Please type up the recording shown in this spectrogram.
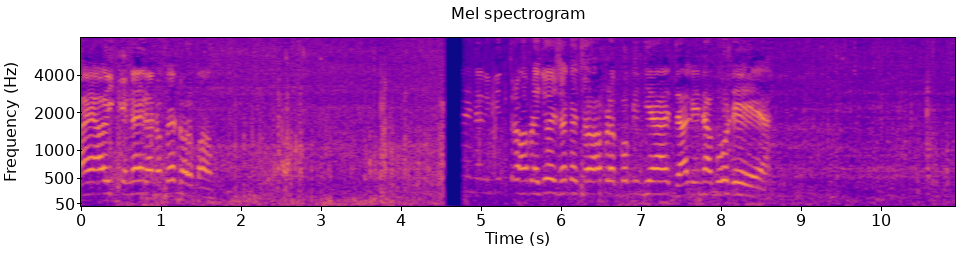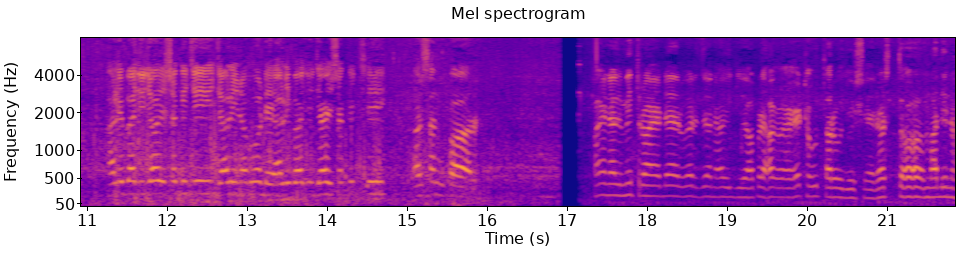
અહીંયા આવી ગયો નાયરાનો પેટ્રોલ પંપ. ફાઇનલી મિત્રો, આપણે જોઈ શકો છો, આપણે પોકી ગયા જાલીના બોડે. આલી બાજુ જોઈ શકી છીએ, જાલીના બોડે. આલી બાજુ જઈ શકી છીએ હસન પર. ફાઇનલ મિત્રો, આ ડાયર વર્ઝન આવી ગયું. આપણે હવે હેઠો ઉતારવું જોઈશે. રસ્તો માદીનો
